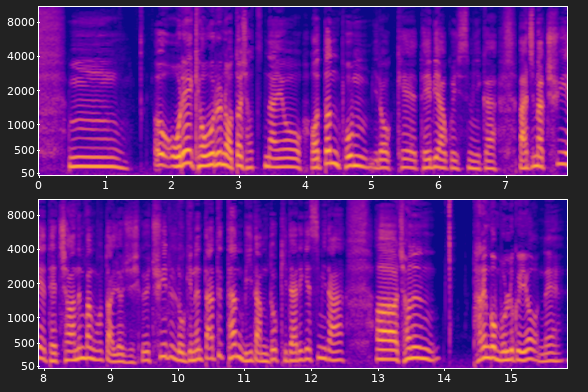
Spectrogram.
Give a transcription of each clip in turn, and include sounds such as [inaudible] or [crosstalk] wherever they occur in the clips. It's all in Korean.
음, 어, 올해 겨울은 어떠셨나요? 어떤 봄 이렇게 대비하고 있습니까? 마지막 추위에 대처하는 방법도 알려주시고요. 추위를 녹이는 따뜻한 미담도 기다리겠습니다. 어, 저는 다른 건 모르고요. 네.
